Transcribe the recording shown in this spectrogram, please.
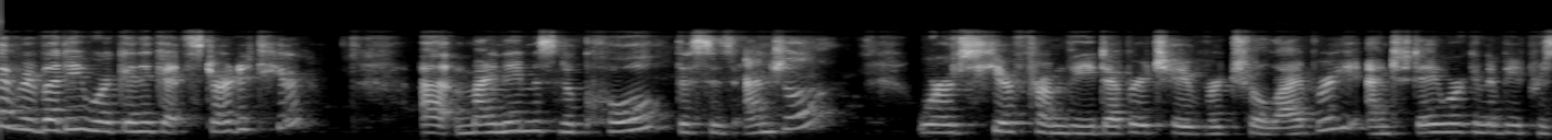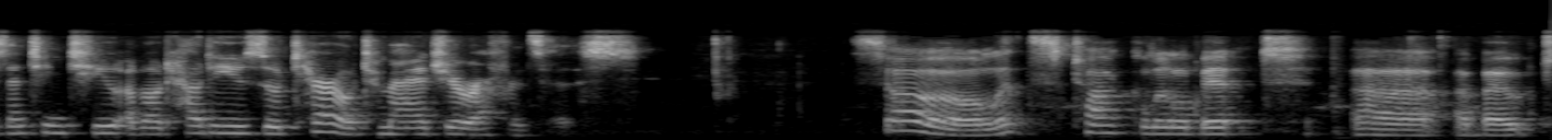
Hi, everybody. We're going to get started here. Uh, my name is Nicole. This is Angela. We're here from the WHA Virtual Library, and today we're going to be presenting to you about how to use Zotero to manage your references. So let's talk a little bit uh, about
